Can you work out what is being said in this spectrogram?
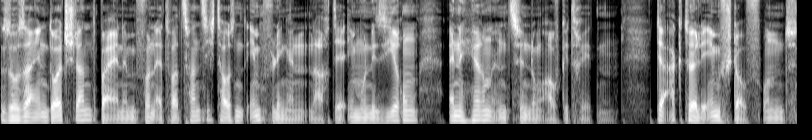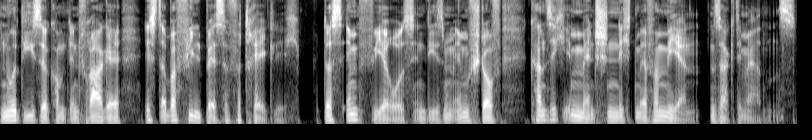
so sei in Deutschland bei einem von etwa 20.000 Impflingen nach der Immunisierung eine Hirnentzündung aufgetreten. Der aktuelle Impfstoff, und nur dieser kommt in Frage, ist aber viel besser verträglich. Das Impfvirus in diesem Impfstoff kann sich im Menschen nicht mehr vermehren, sagte Mertens.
